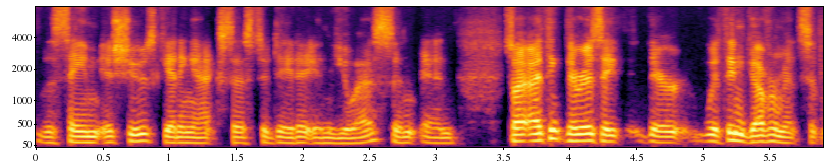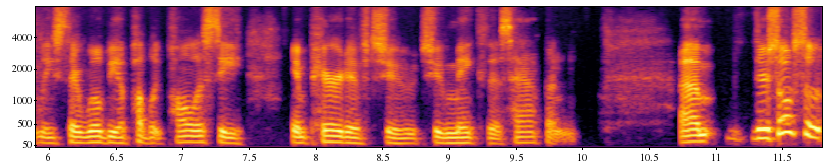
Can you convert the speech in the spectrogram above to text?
the same issues getting access to data in the US. And, and so I think there is a, there within governments at least, there will be a public policy imperative to, to make this happen. Um, there's also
